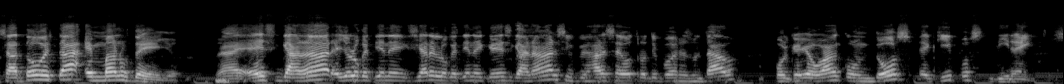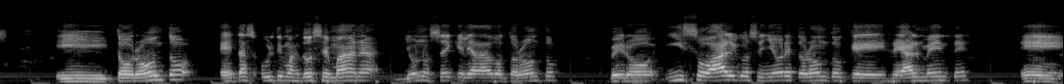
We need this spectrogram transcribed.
O sea, todo está en manos de ellos. es ganar, ellos lo que tienen, Seattle lo que tiene que es ganar sin fijarse en otro tipo de resultados, porque ellos van con dos equipos directos. Y Toronto estas últimas dos semanas, yo no sé qué le ha dado a Toronto, pero hizo algo, señores, Toronto, que realmente eh,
